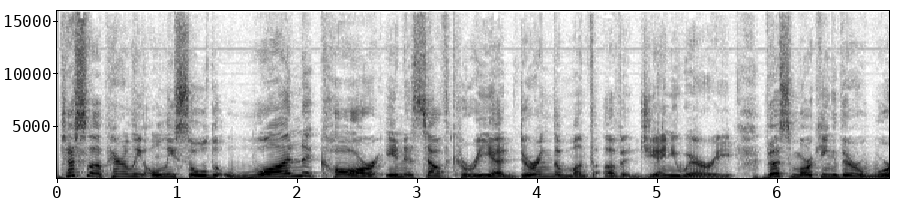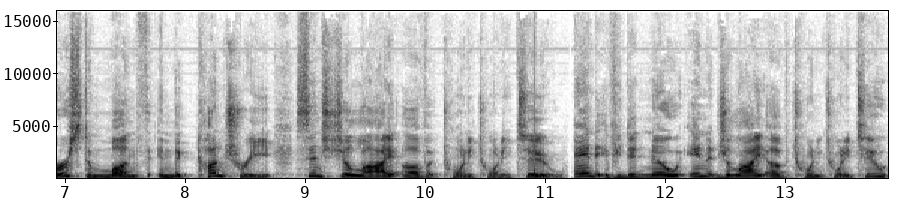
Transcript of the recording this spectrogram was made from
Tesla apparently only sold one car in South Korea during the month of January, thus marking their worst month in the country since July of 2022. And if you didn't know, in July of 2022,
